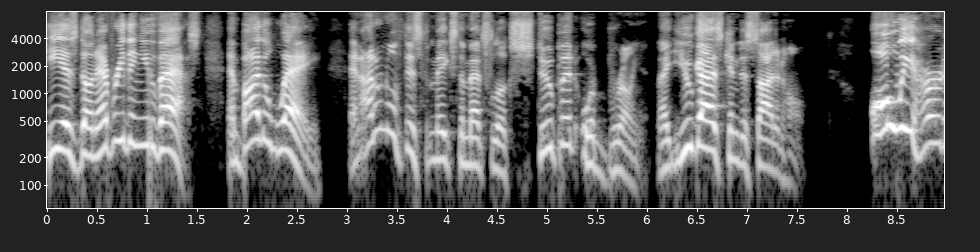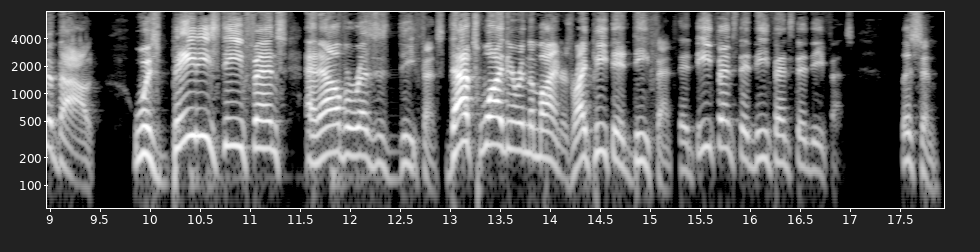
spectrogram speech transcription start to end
He has done everything you've asked. And by the way, and I don't know if this makes the Mets look stupid or brilliant. Like you guys can decide at home. All we heard about was Baty's defense and Alvarez's defense. That's why they're in the minors, right, Pete? Their defense, their defense, their defense, their defense. Listen,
